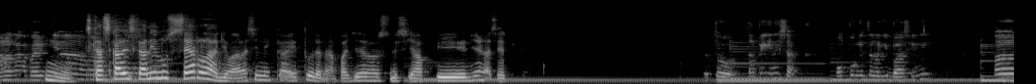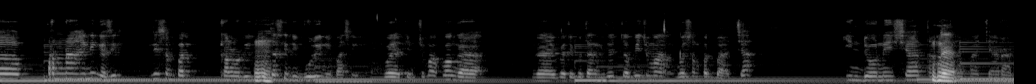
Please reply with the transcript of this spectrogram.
alangkah baiknya hmm, sekali sekali lu share lah gimana sih nikah itu dan apa aja yang harus disiapin ya nggak sih? Betul. Tapi ini sak mumpung kita lagi bahas ini eh pernah ini gak sih ini sempat kalau di Twitter sih dibully nih pasti gue yakin cuma gue nggak nggak ikut ikutan gitu tapi cuma gue sempat baca Indonesia tanpa Nah. pacaran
